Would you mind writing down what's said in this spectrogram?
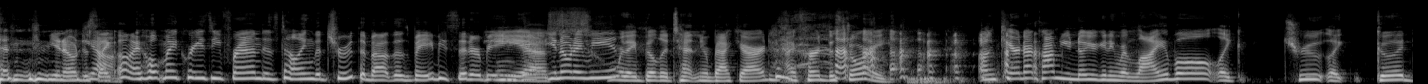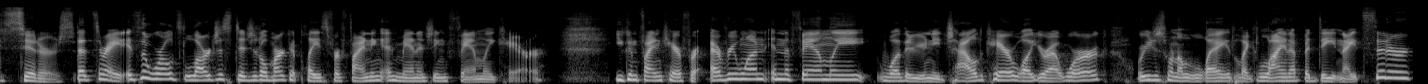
and you know just Yeah. like oh i hope my crazy friend is telling the truth about this babysitter being good. you know what i mean Where they build a tent in your backyard. I've heard the story. On care.com, you know you're getting reliable, like true, like good sitters. That's right. It's the world's largest digital marketplace for finding and managing family care. You can find care for everyone in the family, whether you need childcare while you're at work or you just want to like line up a date night sitter.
